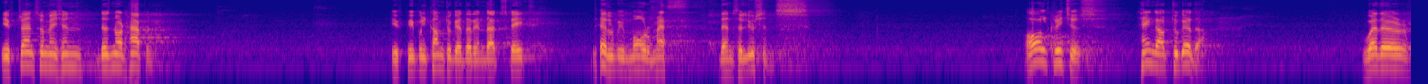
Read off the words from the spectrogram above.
If transformation does not happen, if people come together in that state, there will be more mess than solutions. All creatures hang out together, whether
